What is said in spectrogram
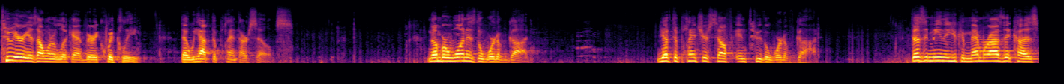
Two areas I want to look at very quickly that we have to plant ourselves. Number one is the Word of God. You have to plant yourself into the Word of God. Doesn't mean that you can memorize it because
